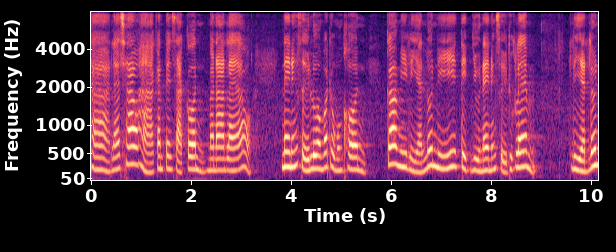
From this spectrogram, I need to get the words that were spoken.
ชาและเช่าหากันเป็นสากลมานานแล้ว ในหนังสือรวมวัตถุมงคล ก็มีเหรียญรุ่นนี้ติดอยู่ในหนังสือทุกเล่ม เหรียญรุ่น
